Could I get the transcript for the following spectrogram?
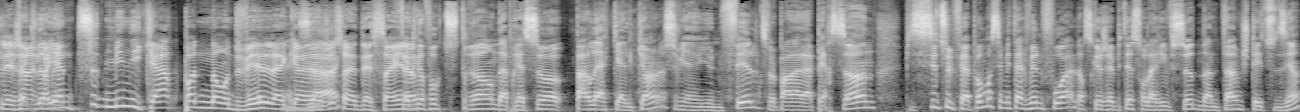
Les gens, il y a une petite mini-carte, pas de nom de ville, avec juste un dessin. Fait là, faut que tu te rendes après ça, parler à quelqu'un. il y a une file, tu veux parler à la personne. Puis si tu le fais pas, moi, ça m'est arrivé une fois, lorsque j'habitais sur la rive sud, dans le temps que j'étais étudiant.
